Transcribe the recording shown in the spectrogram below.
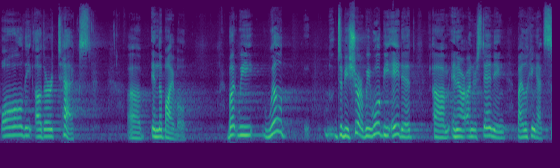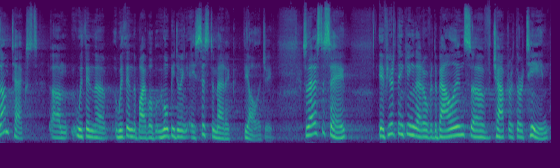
all the other texts uh, in the Bible, but we will, to be sure, we will be aided um, in our understanding by looking at some texts um, within, the, within the Bible, but we won't be doing a systematic theology. So that is to say, if you're thinking that over the balance of chapter 13,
